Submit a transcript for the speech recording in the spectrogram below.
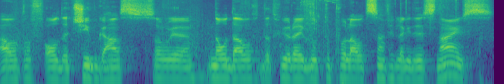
out of all the cheap guns, so yeah, no doubt that we were able to pull out something like this. Nice.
